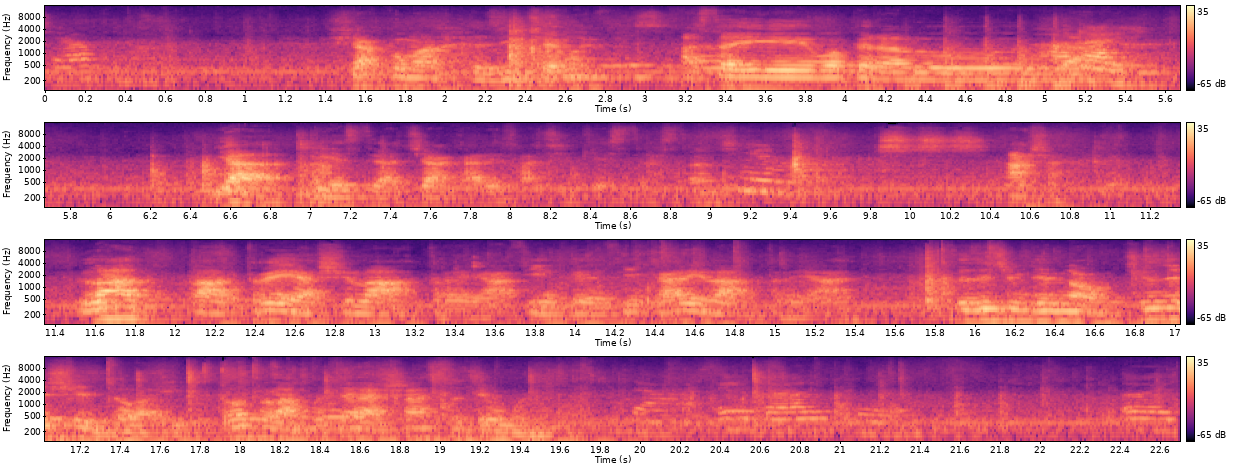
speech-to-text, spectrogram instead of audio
și acum Și acum zicem, asta e opera lui Dali. Adari. Ea este aceea care face chestia asta. Cine Așa. La a treia și la a treia, fiindcă fiecare e la a treia, să zicem din nou, 52, totul la puterea 601. Da, egal cu uh,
